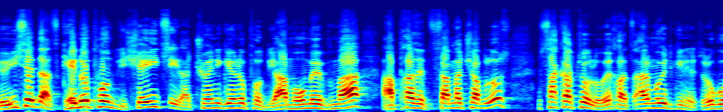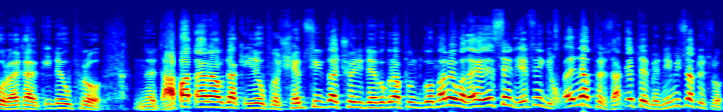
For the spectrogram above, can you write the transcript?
ისედაც გენოფონდი შეიწირა ჩვენი გენოფონდი ამ ომებმა აფხაზეთის სამაჩაბლოს საქართველოს ახლა წარმოიდგინეთ როგორ ახლა კიდევ უფრო დაპატარავდა კიდევ უფრო შემცირდა ჩვენი დემოგრაფიული მდგომარეობა და ესენი ესე იგი ყველაფერს აკეთებენ იმისათვის, რომ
